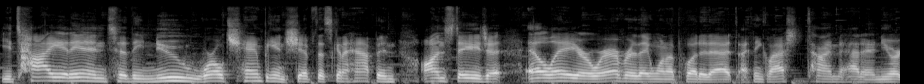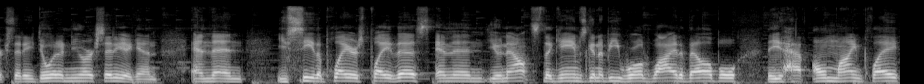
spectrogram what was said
You tie it into the new World Championship that's going to happen on stage at LA or wherever they want to put it at. I think last time they had it in New York City. Do it in New York City again. And then you see the players play this, and then you announce the game's going to be worldwide available. Then you have online play.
